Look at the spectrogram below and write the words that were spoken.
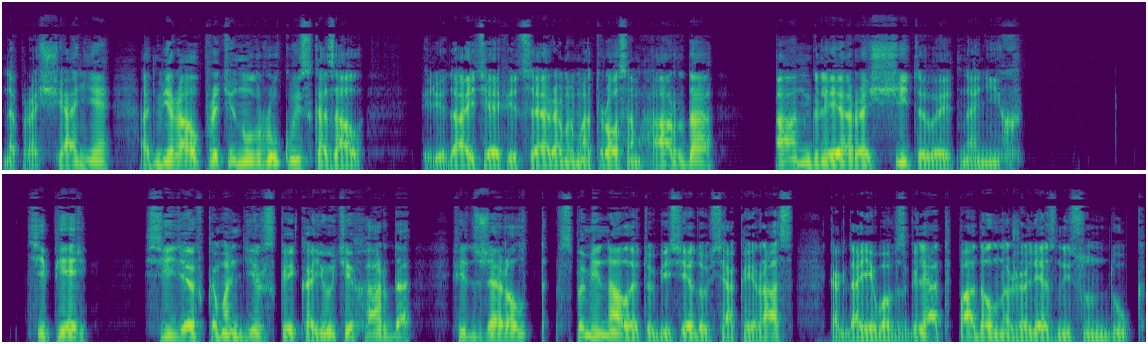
На прощание адмирал протянул руку и сказал, «Передайте офицерам и матросам Харда, Англия рассчитывает на них». Теперь, сидя в командирской каюте Харда, Фитджеральд вспоминал эту беседу всякий раз, когда его взгляд падал на железный сундук,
